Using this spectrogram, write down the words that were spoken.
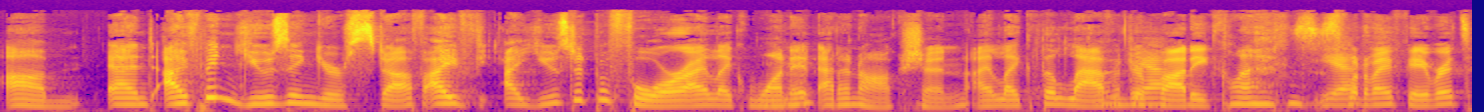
Um, and I've been using your stuff. I've I used it before. I like won mm-hmm. it at an auction. I like the lavender oh, yeah. body cleanse. It's one of my favorites.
